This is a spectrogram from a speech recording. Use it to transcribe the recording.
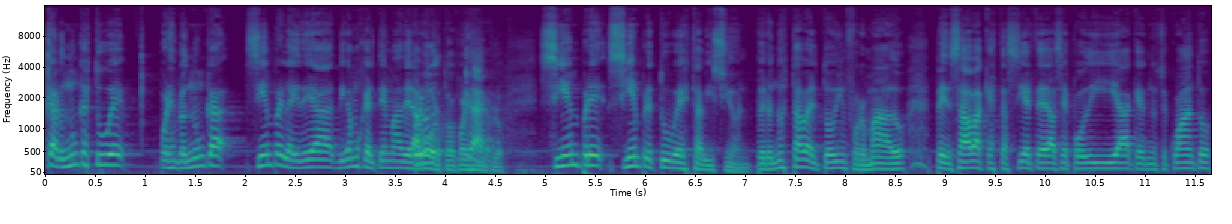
Claro, nunca estuve, por ejemplo, nunca, siempre la idea, digamos que el tema del Pero, aborto, por claro. ejemplo, siempre, siempre tuve esta visión, pero no estaba del todo informado, pensaba que hasta cierta edad se podía, que no sé cuánto,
